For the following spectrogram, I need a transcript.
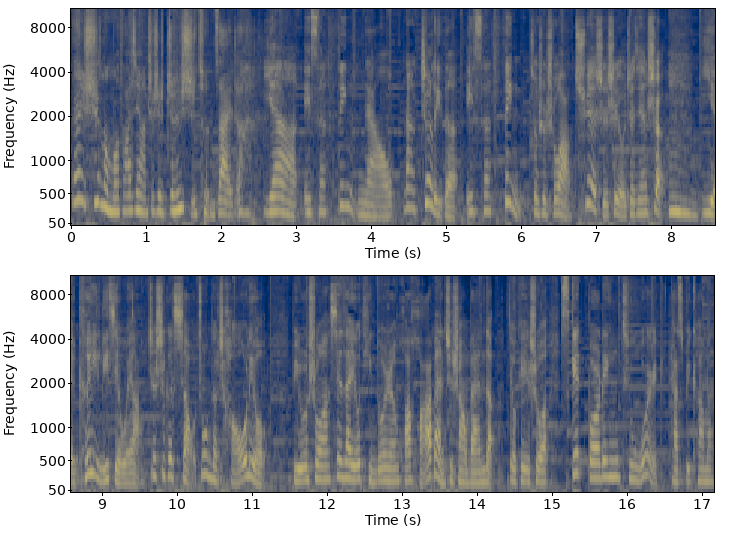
但是呢，我们发现啊，这是真实存在的。，Yeah, it's a thing now。那这里的 it's a thing 就是说啊，确实是有这件事儿。嗯，也可以理解为啊，这是个小众的潮流。比如说，现在有挺多人滑滑板去上班的，就可以说 skateboarding to work has become a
